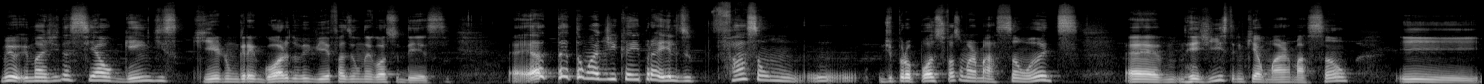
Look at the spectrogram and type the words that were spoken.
Meu, imagina se alguém de esquerda, um Gregório do Vivier, fazer um negócio desse. É até tomar uma dica aí para eles. Façam um, um, de propósito, façam uma armação antes. É, registrem que é uma armação e,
